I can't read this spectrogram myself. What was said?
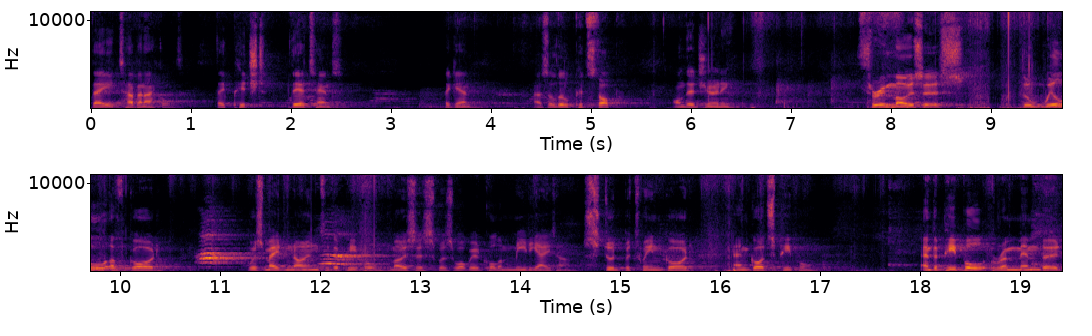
they tabernacled, they pitched their tent. Again, as a little pit stop on their journey. Through Moses, the will of God was made known to the people. Moses was what we would call a mediator, stood between God and God's people. And the people remembered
